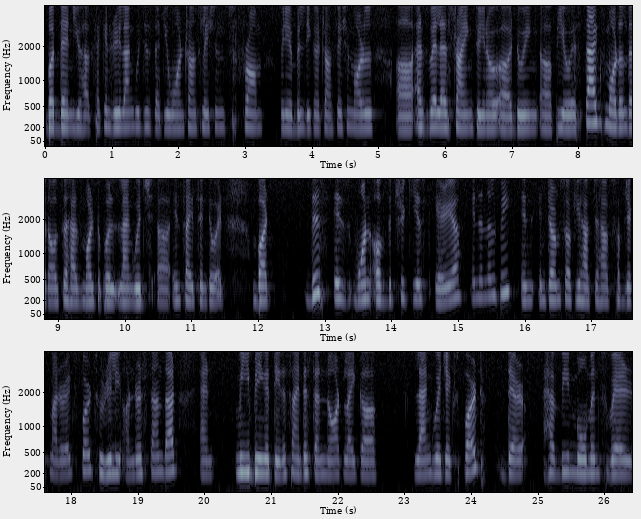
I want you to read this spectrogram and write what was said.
but then you have secondary languages that you want translations from when you're building a translation model uh, as well as trying to, you know, uh, doing a POS tags model that also has multiple language uh, insights into it. But this is one of the trickiest area in NLP in, in terms of you have to have subject matter experts who really understand that. And me being a data scientist and not like a language expert, there have been moments where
